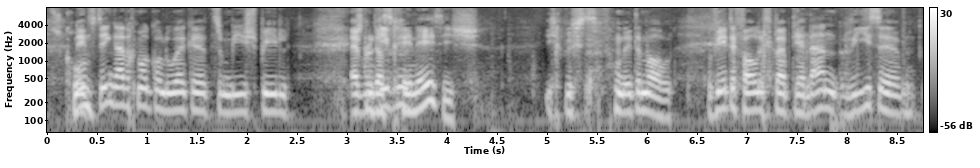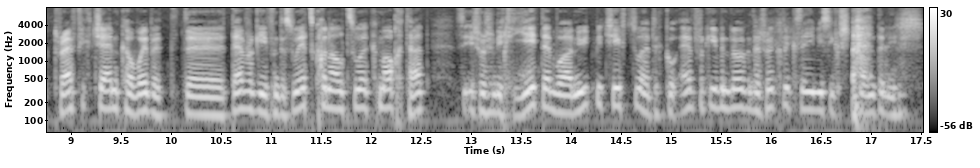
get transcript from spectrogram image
das ist cool. nettes Ding, einfach mal schauen, zum Beispiel Ist denn das Chinesisch? Ich wüsste es nicht einmal. Auf jeden Fall, ich glaube, die haben einen riesen Traffic Jam gehabt, wo eben der Evergiven den Suezkanal zugemacht hat. Es ist wahrscheinlich jeder, der auch nichts mit Schiff zu hat, Evergiven schauen und hast wirklich gesehen, wie sie gestanden ist.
